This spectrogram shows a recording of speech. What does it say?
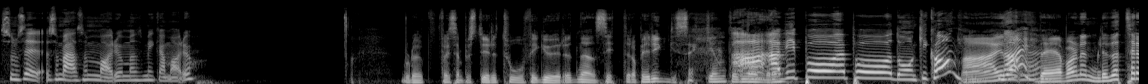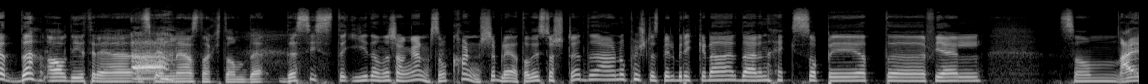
som, ser, som er som Mario, men som ikke er Mario. Hvor du eksempel styrer to figurer. Den ene sitter oppi ryggsekken til den Ah, andre. er vi på, på Donkey Kong? Nei da, det var nemlig det tredje av de tre spillene jeg snakket om. Det, det siste i denne sjangeren, som kanskje ble et av de største. Det er noen puslespillbrikker der, det er en heks oppi et uh, fjell. Som Nei,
